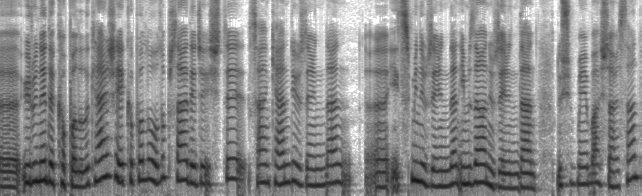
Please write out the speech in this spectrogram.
e, ürüne de kapalılık, her şeye kapalı olup sadece işte sen kendi üzerinden e, ismin üzerinden, imzan üzerinden düşünmeye başlarsan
